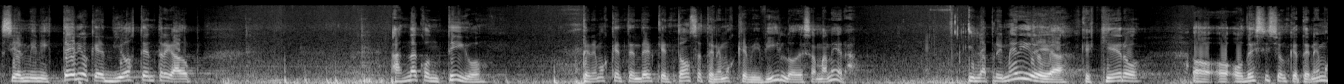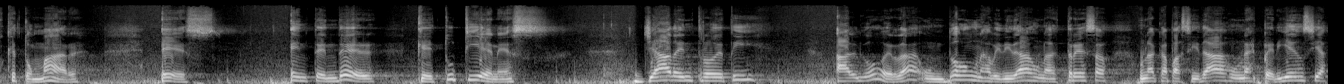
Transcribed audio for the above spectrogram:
si el ministerio que Dios te ha entregado anda contigo, tenemos que entender que entonces tenemos que vivirlo de esa manera. Y la primera idea que quiero, o, decisión que tenemos que tomar, es entender que tú tienes ya dentro de ti algo, ¿verdad? Un don, una habilidad, una destreza, una capacidad, una experiencia.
